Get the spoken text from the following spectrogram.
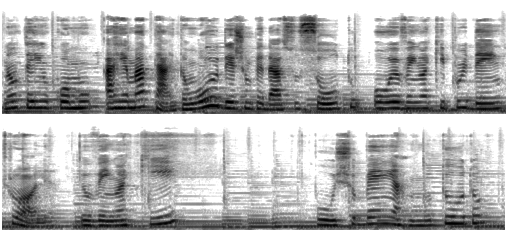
não tenho como arrematar. Então, ou eu deixo um pedaço solto, ou eu venho aqui por dentro, olha. Eu venho aqui, puxo bem, arrumo tudo.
